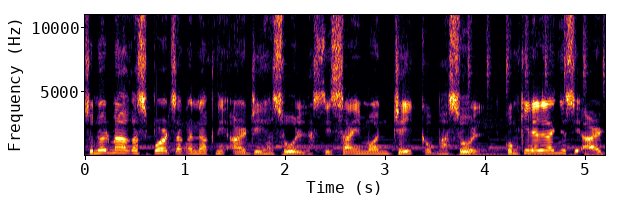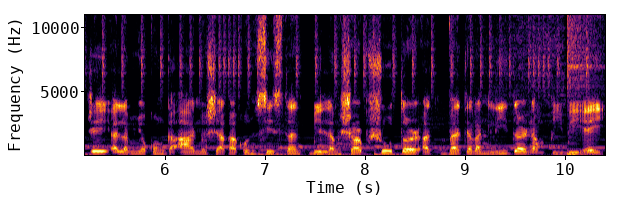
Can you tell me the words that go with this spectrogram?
Sunod mga ka-sports ang anak ni RJ Hasul, si Simon Jacob Hasul. Kung kilala niyo si RJ, alam niyo kung gaano siya ka-consistent bilang sharpshooter at veteran leader ng PBA.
